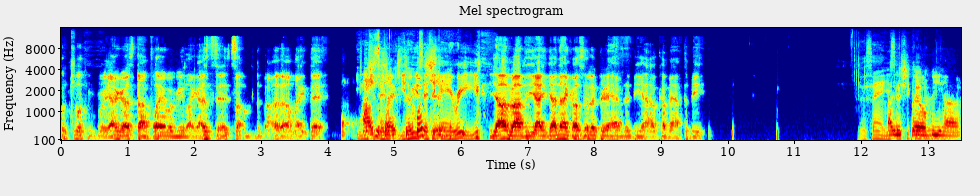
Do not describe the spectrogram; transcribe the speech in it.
Look, bro, y'all gotta stop playing with me like I said something about her like that. You know, I she said, you know, you said she can't read. Y'all about to y'all, y'all not gonna sit up here having the BeyHive come after me. Just saying, How you do you said she spell couldn't read. beehive?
